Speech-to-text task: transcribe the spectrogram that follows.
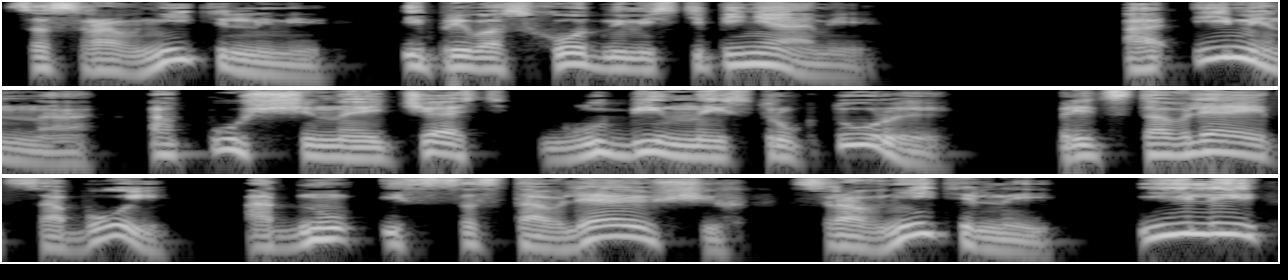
со сравнительными и превосходными степенями. А именно, опущенная часть глубинной структуры представляет собой одну из составляющих сравнительной или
